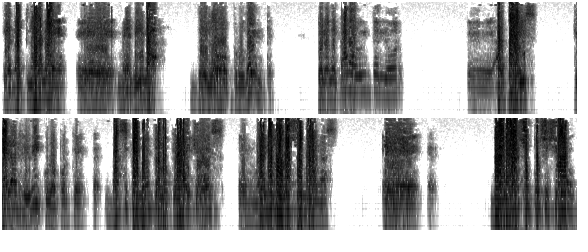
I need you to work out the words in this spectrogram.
que no tiene eh, medida de lo prudente. Pero de cara a lo interior, eh, al país, queda en ridículo, porque eh, básicamente lo que ha hecho es, en menos de dos semanas, eh, su posición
